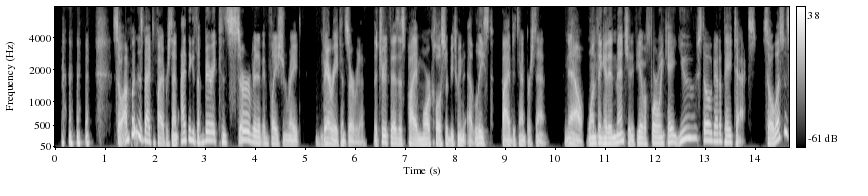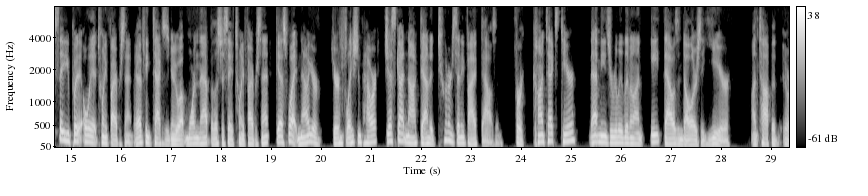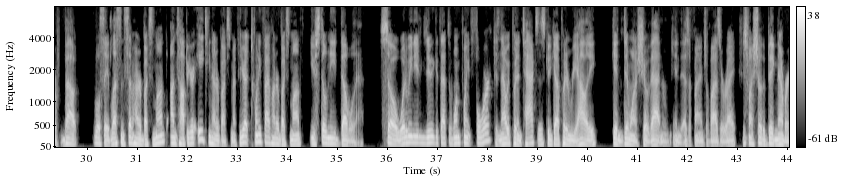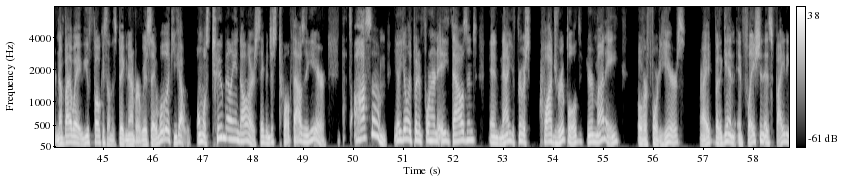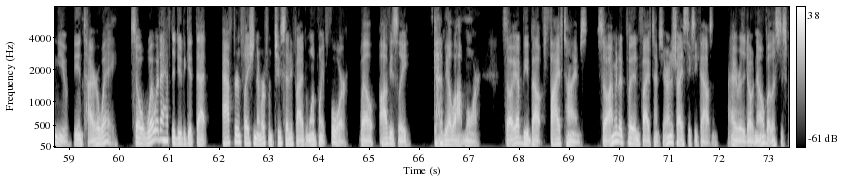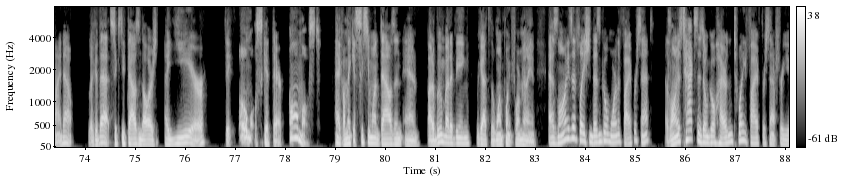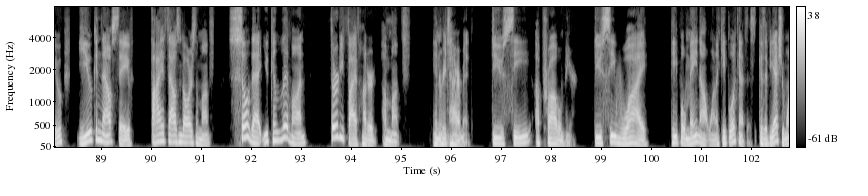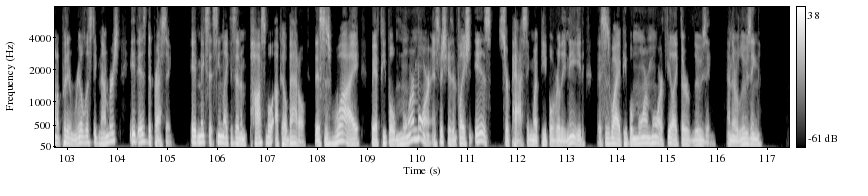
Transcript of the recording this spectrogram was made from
so I'm putting this back to 5%. I think it's a very conservative inflation rate, very conservative. The truth is it's probably more closer between at least five to 10%. Now, one thing I didn't mention, if you have a 401k, you still got to pay tax. So let's just say you put it only at 25%. I think taxes are going to go up more than that, but let's just say 25%. Guess what? Now your, your inflation power just got knocked down to 275,000. For context here, that means you're really living on $8,000 a year on top of, or about, we'll say less than 700 bucks a month on top of your 1800 bucks a month. If you're at 2,500 bucks a month, you still need double that. So what do we need to do to get that to 1.4? Because now we put in taxes because you got to put in reality. Didn't want to show that in, in, as a financial advisor, right? Just want to show the big number. Now, by the way, you focus on this big number. We say, well, look, you got almost $2 million saving just 12,000 a year. That's awesome. You know, you only put in 480,000 and now you've pretty much quadrupled your money over 40 years, right? But again, inflation is fighting you the entire way. So what would I have to do to get that after inflation number from 275 to 1.4? Well, obviously it's got to be a lot more. So I got to be about five times so I'm going to put in five times here. I'm going to try 60,000. I really don't know, but let's just find out. Look at that. $60,000 a year They almost get there. Almost. Heck, I'll make it 61,000 and bada boom, bada bing. We got to the 1.4 million. As long as inflation doesn't go more than 5%, as long as taxes don't go higher than 25% for you, you can now save $5,000 a month so that you can live on 3,500 a month in retirement. Do you see a problem here? Do you see why people may not want to keep looking at this? Because if you actually want to put in realistic numbers, it is depressing. It makes it seem like it's an impossible uphill battle. This is why we have people more and more, and especially because inflation is surpassing what people really need. This is why people more and more feel like they're losing and they're losing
